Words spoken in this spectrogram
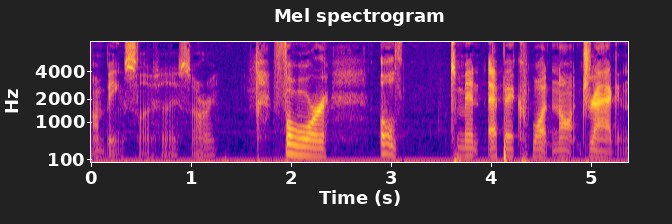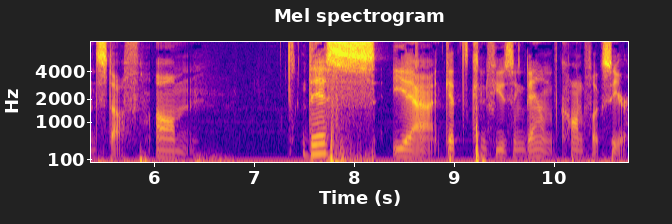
I'm being slow today, sorry. Four ultimate epic whatnot dragon stuff. Um, this, yeah, it gets confusing down with conflux here.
